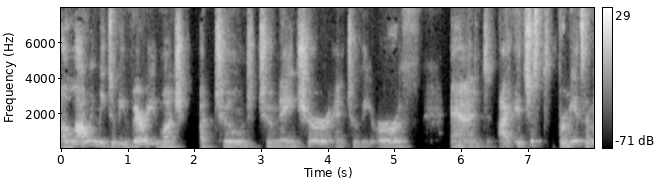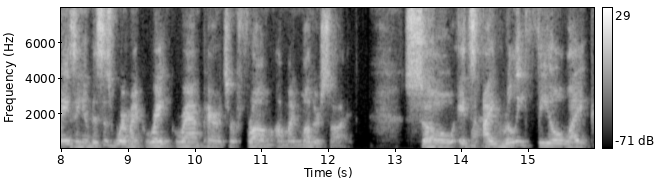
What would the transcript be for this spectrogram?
allowing me to be very much attuned to nature and to the earth and i it's just for me it's amazing. And this is where my great grandparents are from on my mother's side. So it's wow. i really feel like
